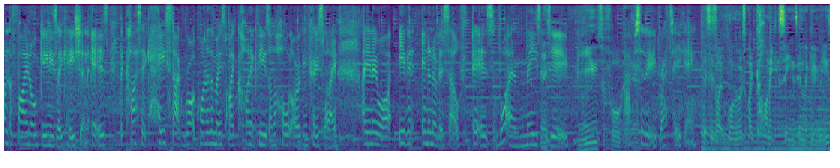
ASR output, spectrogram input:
One final Goonies location. It is the classic Haystack Rock, one of the most iconic views on the whole Oregon coastline. And you know what? Even in and of itself, it is what an amazing It's view. beautiful here. Absolutely breathtaking. This is like one of the most iconic scenes in the Goonies.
